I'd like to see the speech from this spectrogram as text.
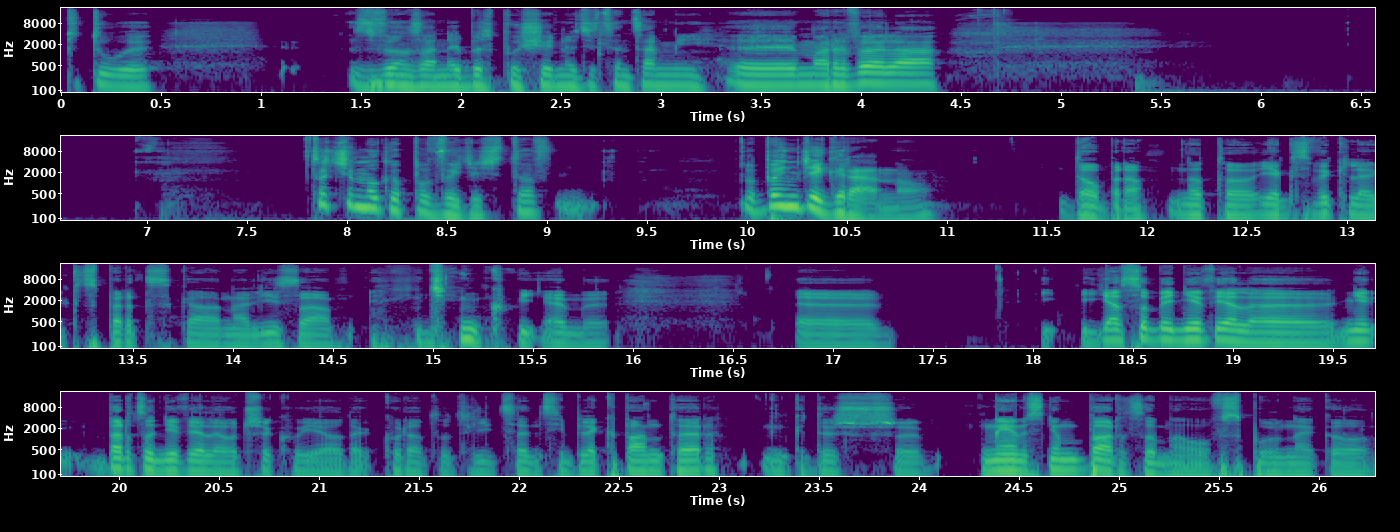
tytuły związane bezpośrednio z licencjami e, Marvela. Co ci mogę powiedzieć? To, to będzie grano. Dobra, no to jak zwykle ekspercka analiza. Dziękujemy. E, ja sobie niewiele, nie, bardzo niewiele oczekuję od, akurat od licencji Black Panther, gdyż miałem z nią bardzo mało wspólnego.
